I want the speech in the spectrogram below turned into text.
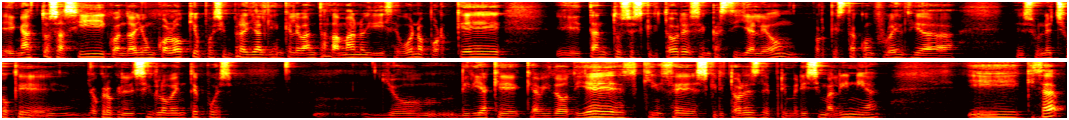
en actos así, cuando hay un coloquio, pues siempre hay alguien que levanta la mano y dice, bueno, ¿por qué eh, tantos escritores en Castilla y León? Porque esta confluencia es un hecho que yo creo que en el siglo XX, pues yo diría que, ha habido 10, 15 escritores de primerísima línea y quizá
